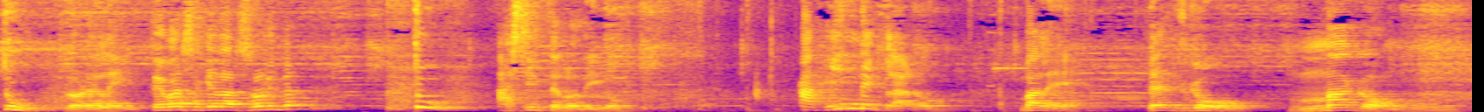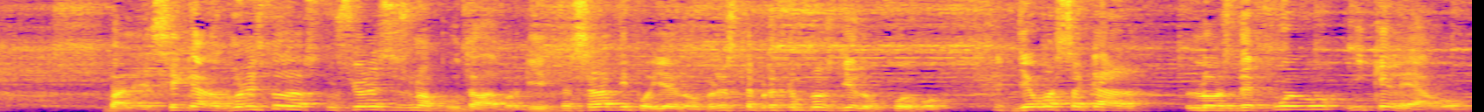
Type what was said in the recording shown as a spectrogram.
Tú, Lorelei. ¿Te vas a quedar sólida? Tú. Así te lo digo. Ajín de claro. Vale, let's go. Magon. Vale, es que claro, con esto de las fusiones es una putada, porque dices, será tipo hielo, pero este por ejemplo es hielo-fuego. Llego a sacar los de fuego y ¿qué le hago?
